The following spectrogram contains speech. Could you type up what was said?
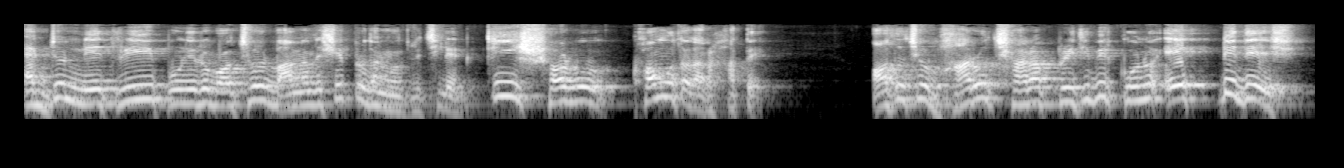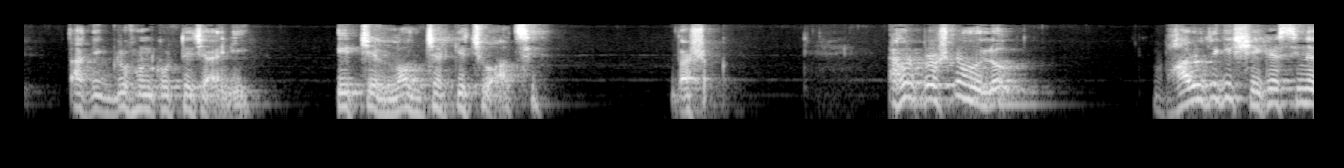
একজন নেত্রী পনেরো বছর বাংলাদেশের প্রধানমন্ত্রী ছিলেন, কি সর্বক্ষমতা তার হাতে? অথচ ভারত সারা পৃথিবীর কোনো একটি দেশ তাকে গ্রহণ করতে চায়নি। এর চেয়ে লজ্জার কিছু আছে। দর্শক, এখন প্রশ্ন হলো, ভারতে কি শেখ হাসিনা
